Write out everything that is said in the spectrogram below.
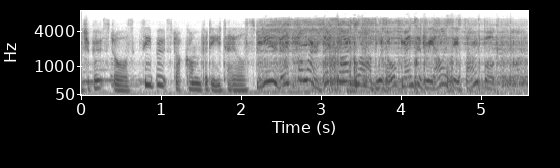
Larger boot stores. See boots.com for details. New this summer, Zipcard Lab with augmented reality soundbook.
